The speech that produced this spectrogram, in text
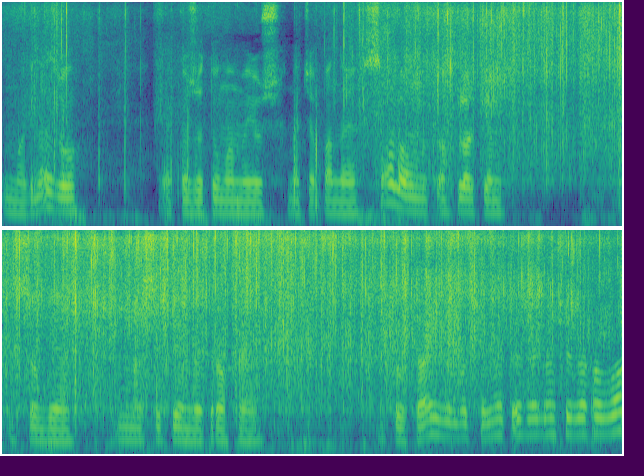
magnezu. Jako, że tu mamy już naciapane solą, no to chlorkiem sobie nasypiemy trochę tutaj. Zobaczymy też, jak on się zachowa.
